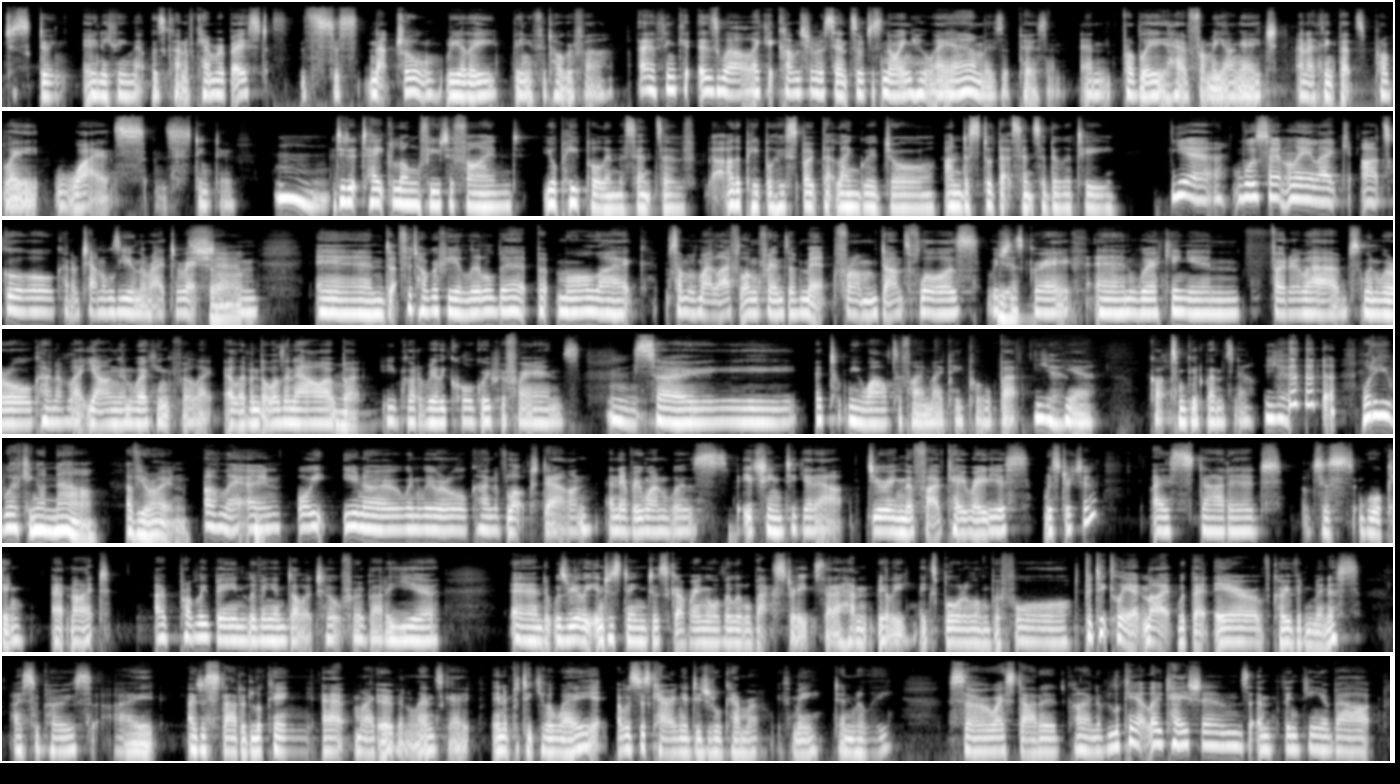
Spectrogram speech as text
just doing anything that was kind of camera based. It's just natural, really, being a photographer. I think as well, like it comes from a sense of just knowing who I am as a person and probably have from a young age. And I think that's probably why it's instinctive. Mm. Did it take long for you to find your people in the sense of other people who spoke that language or understood that sensibility? Yeah. Well, certainly like art school kind of channels you in the right direction sure. and photography a little bit, but more like some of my lifelong friends I've met from dance floors, which yeah. is great, and working in photo labs when we're all kind of like young and working for like $11 an hour, mm. but you've got a really cool group of friends. Mm. So it took me a while to find my people, but yeah, yeah, got some good ones now. Yeah. what are you working on now of your own? Of my own. Or, you know, when we were all kind of locked down and everyone was itching to get out during the 5K radius restriction, I started just walking at night. I've probably been living in Dulwich Hill for about a year and it was really interesting discovering all the little back streets that I hadn't really explored along before, particularly at night with that air of COVID menace. I suppose I, I just started looking at my urban landscape in a particular way. I was just carrying a digital camera with me generally. So I started kind of looking at locations and thinking about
